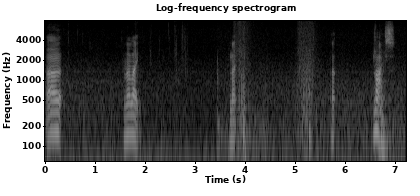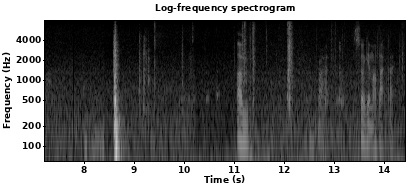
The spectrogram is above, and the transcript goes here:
Uh. Can I like? Can I? Uh, nice. Um. Right. So I get my backpack.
